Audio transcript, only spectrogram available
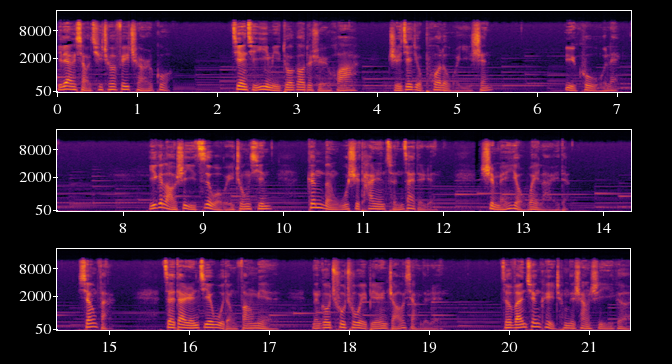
一辆小汽车飞驰而过，溅起一米多高的水花。直接就泼了我一身，欲哭无泪。一个老是以自我为中心，根本无视他人存在的人，是没有未来的。相反，在待人接物等方面，能够处处为别人着想的人，则完全可以称得上是一个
